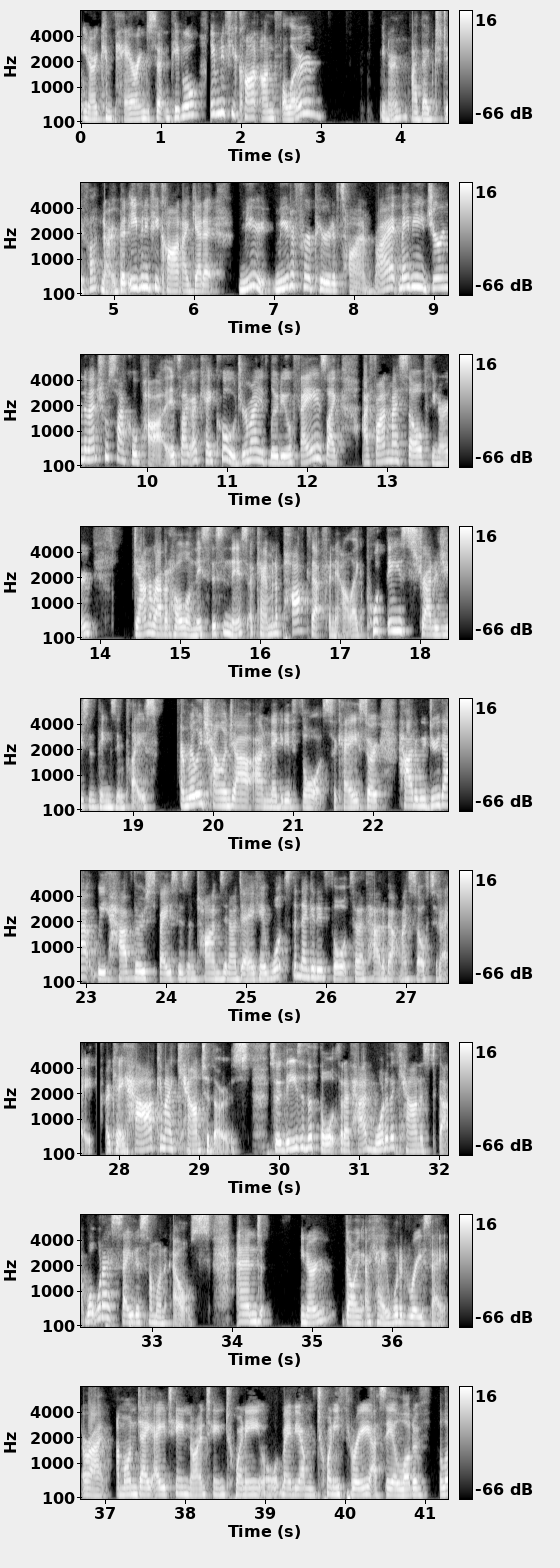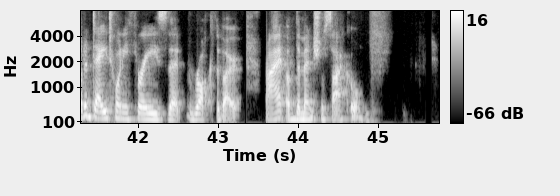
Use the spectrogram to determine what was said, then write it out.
you know, comparing to certain people, even if you can't unfollow, you know, I beg to differ. No, but even if you can't, I get it. Mute, mute it for a period of time, right? Maybe during the menstrual cycle part, it's like, okay, cool. During my luteal phase, like I find myself, you know, down a rabbit hole on this, this, and this. Okay, I'm going to park that for now. Like put these strategies and things in place and really challenge our, our negative thoughts. Okay. So, how do we do that? We have those spaces and times in our day. Okay. What's the negative thoughts that I've had about myself today? Okay. How can I counter those? So, these are the thoughts that I've had. What are the counters to that? What would I say to someone else? And you know, going, okay, what did Rhi say? All right, I'm on day 18, 19, 20, or maybe I'm 23. I see a lot of a lot of day 23s that rock the boat, right? Of the menstrual cycle.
